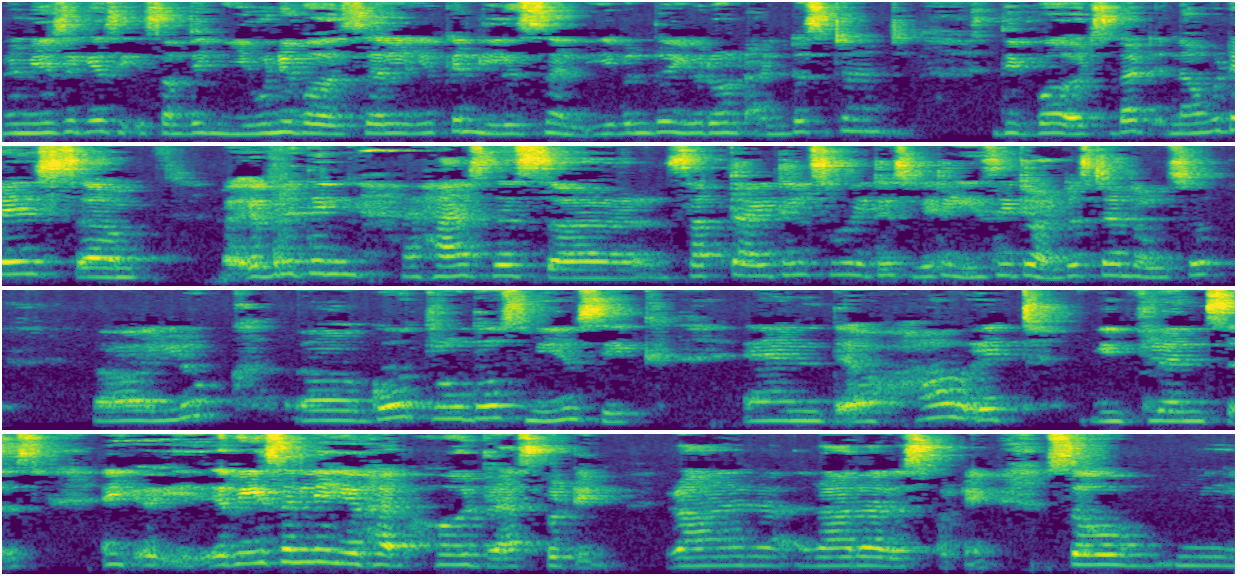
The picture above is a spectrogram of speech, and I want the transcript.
um, the music is something universal. You can listen even though you don't understand the words. But nowadays um, everything has this uh, subtitle so it is very easy to understand also. Uh, look uh, go through those music and uh, how it influences. And, uh, recently you have heard rasputin rara rara rasputin. So mm,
